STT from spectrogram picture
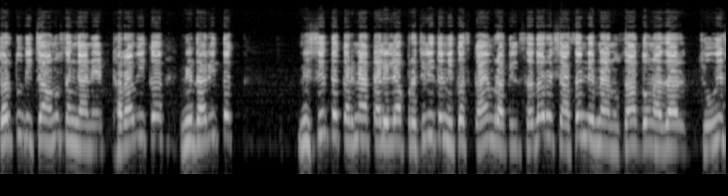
तरतुदीच्या अनुषंगाने ठराविक निर्धारित निश्चित करण्यात आलेल्या प्रचलित निकष कायम राहतील. सदर शासन निर्णयानुसार दोन हजार चोवीस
